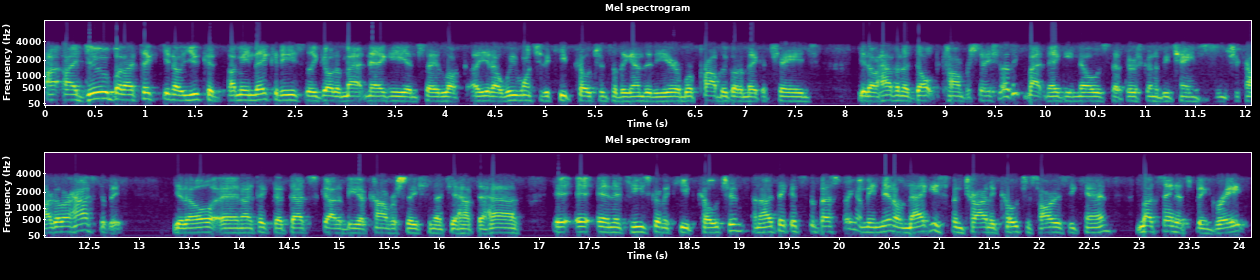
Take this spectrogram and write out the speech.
I, I do, but I think you know you could. I mean, they could easily go to Matt Nagy and say, "Look, uh, you know, we want you to keep coaching to the end of the year. We're probably going to make a change." You know, have an adult conversation. I think Matt Nagy knows that there's going to be changes in Chicago. There has to be, you know, and I think that that's got to be a conversation that you have to have. It, it, and if he's going to keep coaching, and I think it's the best thing. I mean, you know, Nagy's been trying to coach as hard as he can. I'm not saying it's been great,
